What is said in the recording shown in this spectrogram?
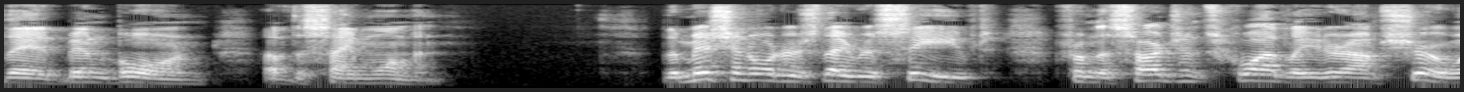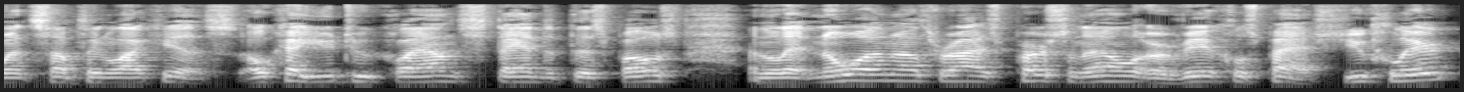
they had been born of the same woman. The mission orders they received from the sergeant squad leader, I'm sure, went something like this. Okay, you two clowns, stand at this post and let no unauthorized personnel or vehicles pass. You clear?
